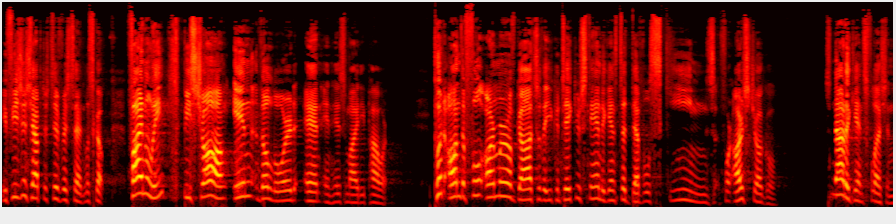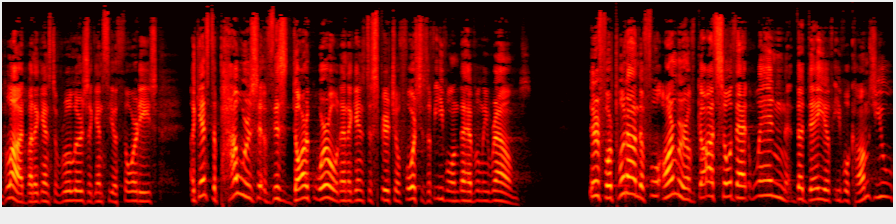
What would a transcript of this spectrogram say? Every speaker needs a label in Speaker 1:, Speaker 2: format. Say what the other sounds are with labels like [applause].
Speaker 1: Ephesians chapter 2, verse 10. Let's go. Finally, be strong in the Lord and in his mighty power. Put on the full armor of God so that you can take your stand against the devil's schemes for our struggle. It's not against flesh and blood, but against the rulers, against the authorities, against the powers of this dark world, and against the spiritual forces of evil in the heavenly realms. Therefore, put on the full armor of God so that when the day of evil comes, you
